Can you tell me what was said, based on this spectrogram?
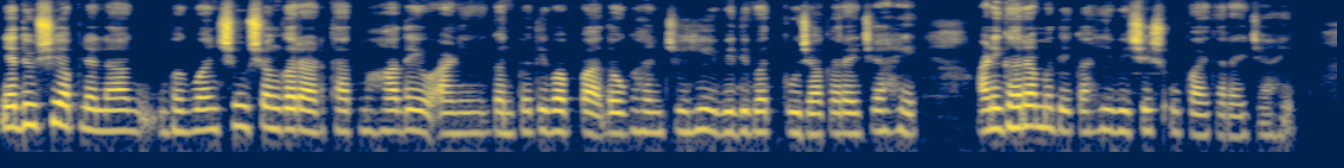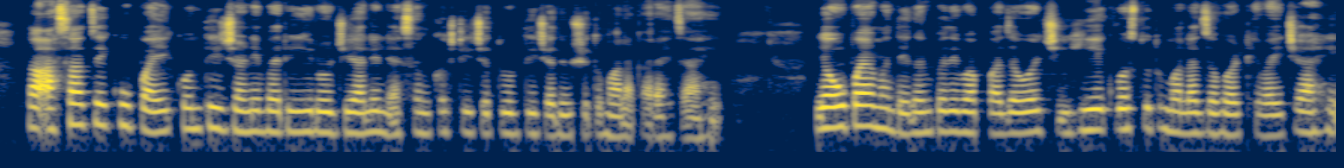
या दिवशी आपल्याला भगवान शिवशंकर अर्थात महादेव आणि गणपती बाप्पा दोघांचीही विधिवत पूजा करायची आहे आणि घरामध्ये काही विशेष उपाय करायचे आहेत. तर असाच एक उपाय एकोणतीस जानेवारी रोजी आलेल्या संकष्टी चतुर्थीच्या दिवशी तुम्हाला करायचा आहे. या उपायामध्ये गणपती बाप्पा जवळची ही एक वस्तू तुम्हाला जवळ ठेवायची आहे.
